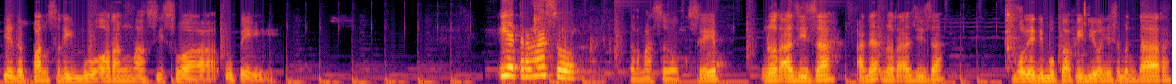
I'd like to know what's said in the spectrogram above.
di depan seribu orang mahasiswa UP, Iya termasuk. Termasuk sip. Nur Azizah, ada Nur Azizah? Boleh dibuka videonya sebentar.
